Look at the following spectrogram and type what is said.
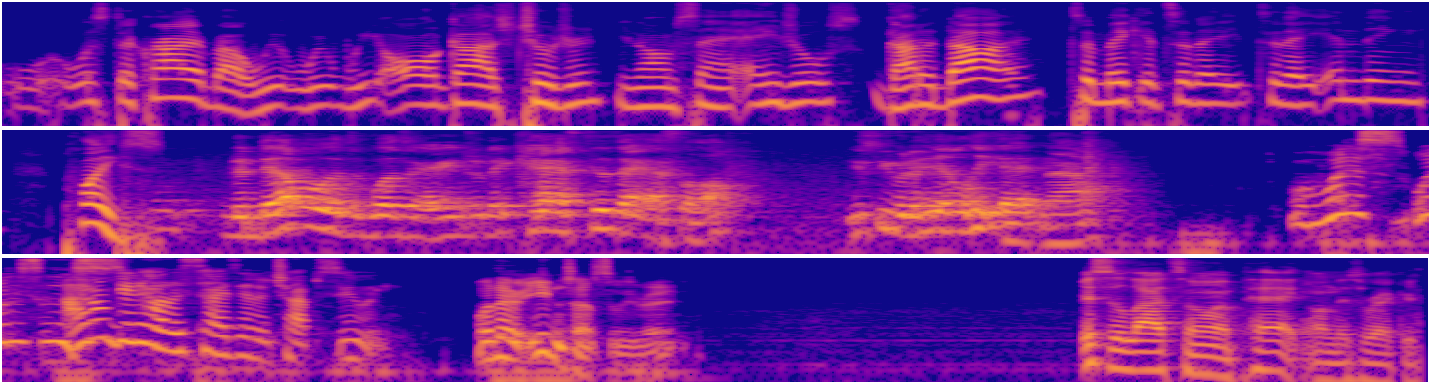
What's the cry about? We, we we all God's children. You know what I'm saying? Angels gotta die to make it to they to their ending place. The devil is, was an angel. They cast his ass off. You see where the hell he at now? Well, what is what is this? I don't get how this ties into chop suey. Well, they're eating chop suey, right? It's a lot to unpack on this record.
